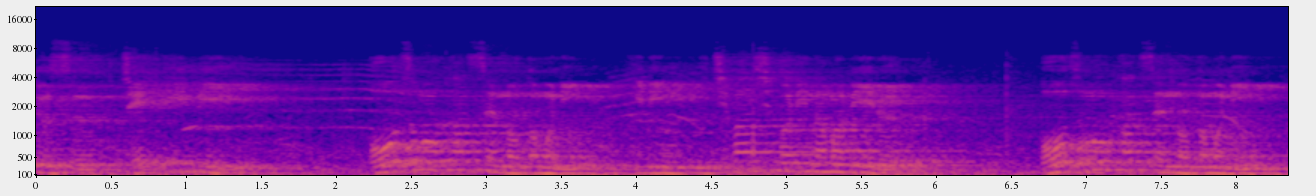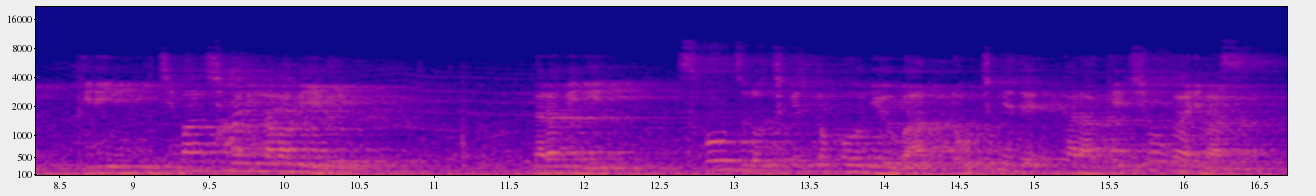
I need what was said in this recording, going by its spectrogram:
ュース JTB 大相撲観戦のともにキリン一番搾り生ビール。大相撲観戦のともにキリン一番搾り生ビール。並びにスポーツのチケット購入はローチケでから検証があります。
